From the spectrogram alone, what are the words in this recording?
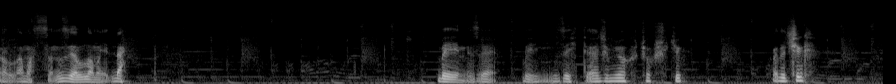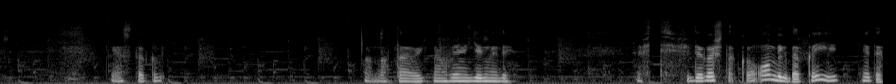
Yollamazsanız yollamayın lan. Beğeninize, beğeninize ihtiyacım yok çok şükür. Hadi çık. Biraz takıl. Allah'tan reklam falan girmedi. Evet, video kaç dakika? 11 dakika iyi. Yeter.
